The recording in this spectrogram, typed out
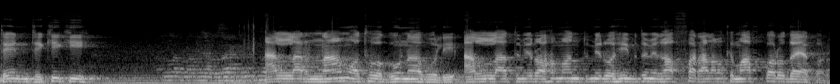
তিনটি। কি কি? আল্লাহর নাম অথবা গুণা বলি। আল্লাহ, তুমি রহমান, তুমি রহিম, তুমি আল্লাহ আমাকে মাফ করো, দয়া করো।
